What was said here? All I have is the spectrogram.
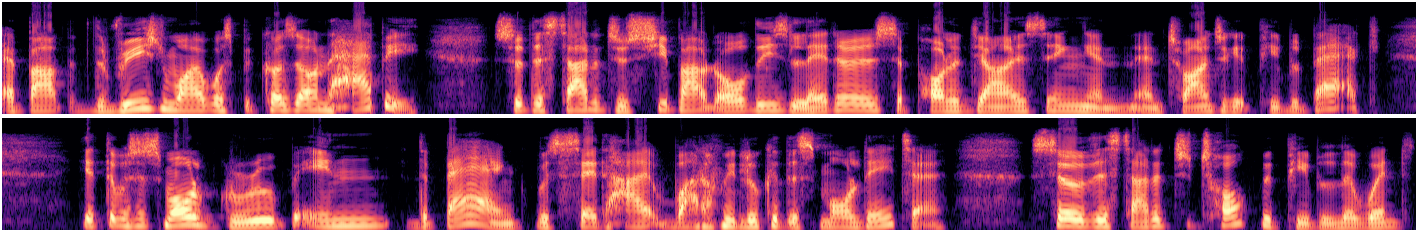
about the reason why was because they're unhappy. So they started to ship out all these letters apologizing and and trying to get people back Yet there was a small group in the bank which said, Hi, why don't we look at the small data? So they started to talk with people. They went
